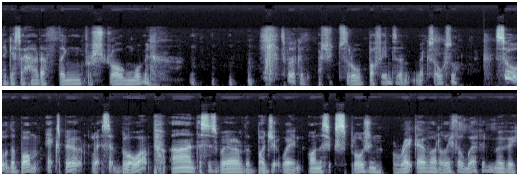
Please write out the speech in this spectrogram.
I guess I had a thing for strong women. I could, I should throw Buffy into the mix also. So the bomb expert lets it blow up, and this is where the budget went on this explosion right of a Lethal Weapon movie.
